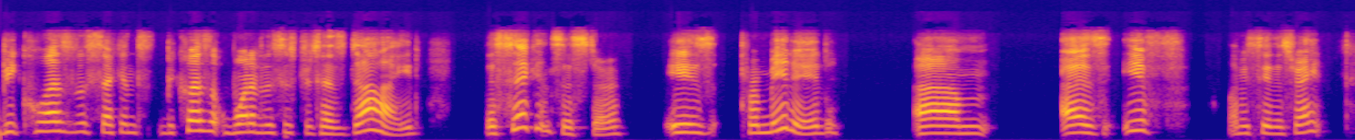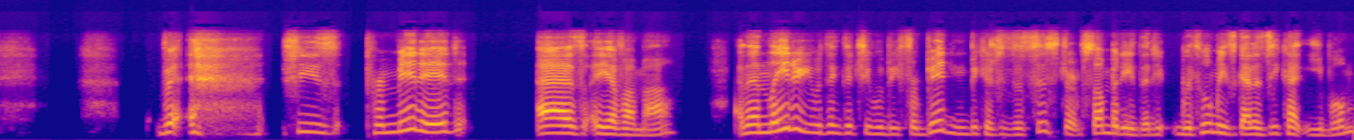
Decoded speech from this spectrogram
because the second because one of the sisters has died, the second sister is permitted um as if let me say this right she's permitted as a yavama and then later you would think that she would be forbidden because she's a sister of somebody that he, with whom he's got a zikat ibum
